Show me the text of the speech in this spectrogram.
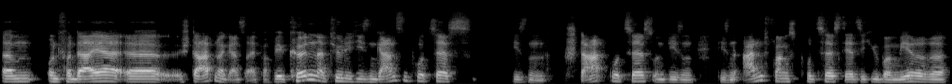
Ähm, und von daher starten wir ganz einfach. Wir können natürlich diesen ganzen Prozess, diesen Startprozess und diesen, diesen Anfangsprozess, der sich über mehrere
